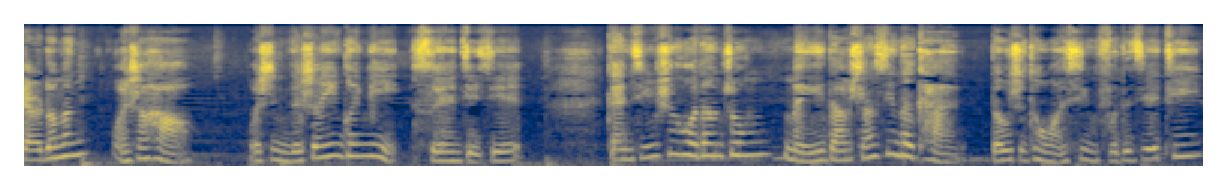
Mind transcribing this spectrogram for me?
小耳朵们，晚上好，我是你的声音闺蜜苏媛姐姐。感情生活当中，每一道伤心的坎都是通往幸福的阶梯，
